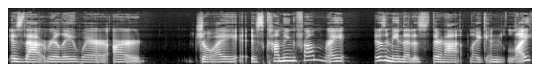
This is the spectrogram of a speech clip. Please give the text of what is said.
is that really where our joy is coming from right it doesn't mean that it's they're not like in like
